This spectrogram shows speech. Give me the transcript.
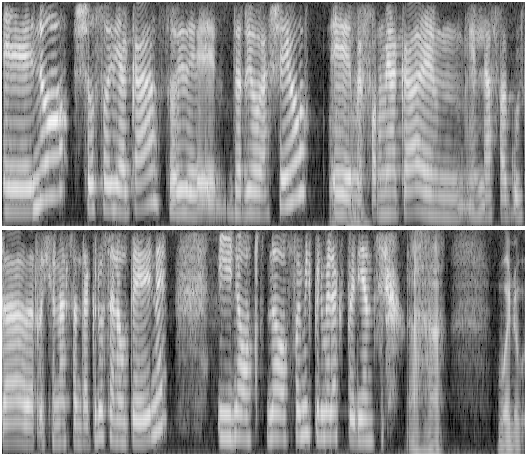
Eh, no, yo soy de acá, soy de, Río Gallegos, eh, me formé acá en, la Facultad de Regional Santa Cruz, en la UTN, y no, no, fue mi primera experiencia. Ajá, bueno,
